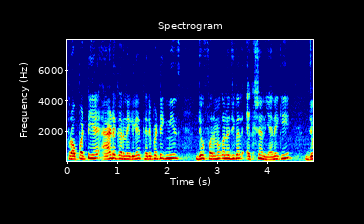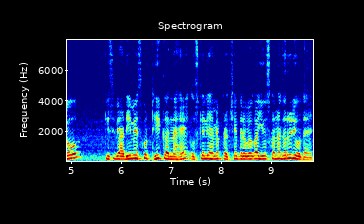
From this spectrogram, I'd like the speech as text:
प्रॉपर्टी है ऐड करने के लिए थेरेपेटिक मीन्स जो फार्माकोलॉजिकल एक्शन यानी कि जो किस व्याधि में इसको ठीक करना है, उसके लिए हमें प्रक्षेप द्रव्य का यूज़ करना ज़रूरी होता है।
